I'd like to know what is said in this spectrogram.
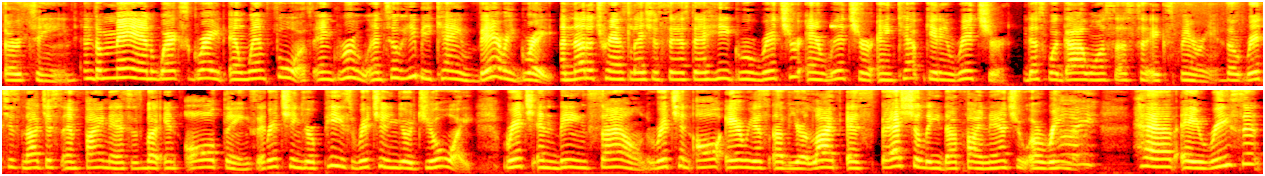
13. And the man waxed great and went forth and grew until he became very great. Another translation says that he grew richer and richer and kept getting richer. That's what God wants us to experience. The riches, not just in finances, but in all things. Rich in your peace, rich in your joy, rich in being sound, rich in all areas of your life, especially the financial arena. Have a recent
